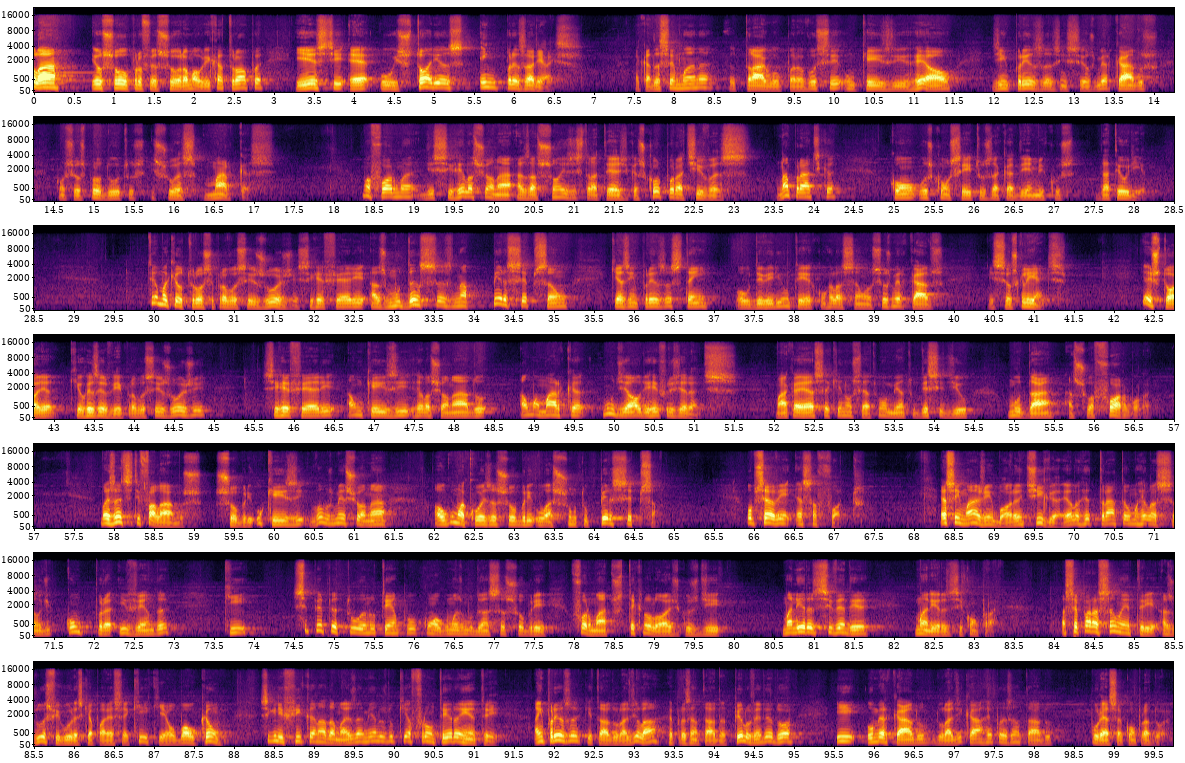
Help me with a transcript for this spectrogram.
Olá, eu sou o professor Amauri Catropa e este é o Histórias Empresariais. A cada semana eu trago para você um case real de empresas em seus mercados, com seus produtos e suas marcas. Uma forma de se relacionar as ações estratégicas corporativas na prática com os conceitos acadêmicos da teoria. Tema que eu trouxe para vocês hoje se refere às mudanças na percepção que as empresas têm ou deveriam ter com relação aos seus mercados e seus clientes. E a história que eu reservei para vocês hoje se refere a um case relacionado a uma marca mundial de refrigerantes. Marca essa que, num certo momento, decidiu mudar a sua fórmula. Mas antes de falarmos sobre o case, vamos mencionar alguma coisa sobre o assunto percepção. Observem essa foto. Essa imagem, embora antiga, ela retrata uma relação de compra e venda que se perpetua no tempo com algumas mudanças sobre formatos tecnológicos de maneiras de se vender, maneiras de se comprar. A separação entre as duas figuras que aparecem aqui, que é o balcão significa nada mais nada menos do que a fronteira entre a empresa, que está do lado de lá, representada pelo vendedor, e o mercado do lado de cá, representado por essa compradora.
